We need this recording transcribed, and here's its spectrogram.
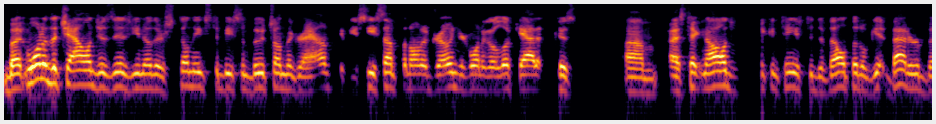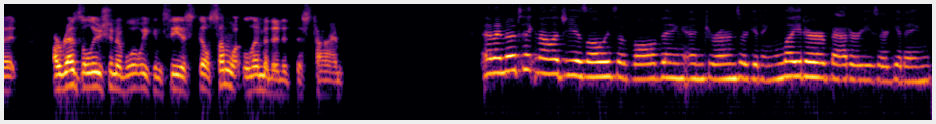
But one of the challenges is, you know, there still needs to be some boots on the ground. If you see something on a drone, you're going to go look at it because um, as technology continues to develop, it'll get better. But our resolution of what we can see is still somewhat limited at this time. And I know technology is always evolving and drones are getting lighter, batteries are getting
